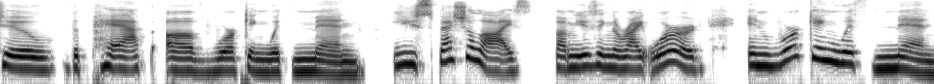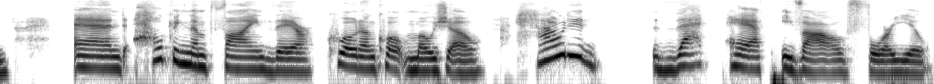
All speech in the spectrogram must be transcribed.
to the path of working with men? You specialize, I'm using the right word, in working with men and helping them find their quote unquote mojo. How did that path evolve for you?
